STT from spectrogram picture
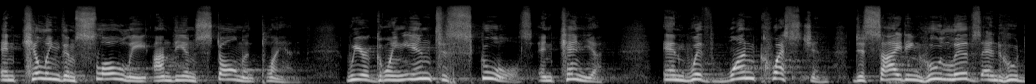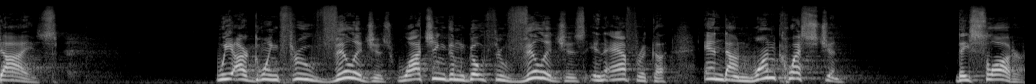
and killing them slowly on the installment plan. We are going into schools in Kenya and with one question deciding who lives and who dies. We are going through villages, watching them go through villages in Africa, and on one question, they slaughter.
